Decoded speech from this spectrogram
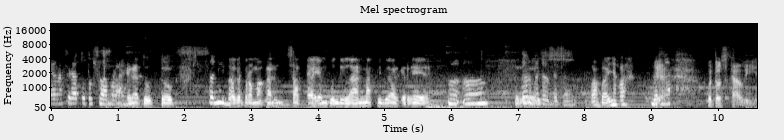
yang akhirnya tutup selamanya. Akhirnya tutup. Sedih Kita udah banget. pernah makan sate ayam kuntilanak juga akhirnya ya. Mm-mm. Betul, Terus, betul, betul. wah banyak lah. Ya, Banyak. Betul sekali.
